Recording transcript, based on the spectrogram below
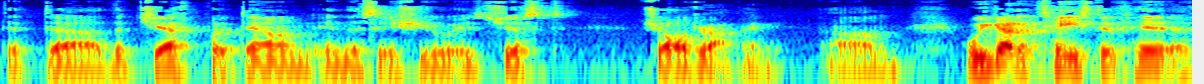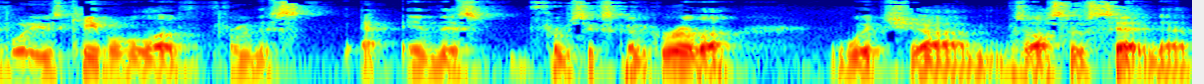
that uh, that Jeff put down in this issue is just jaw dropping. Um, we got a taste of his, of what he was capable of from this in this from Six Gun Gorilla, which um, was also set in a,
